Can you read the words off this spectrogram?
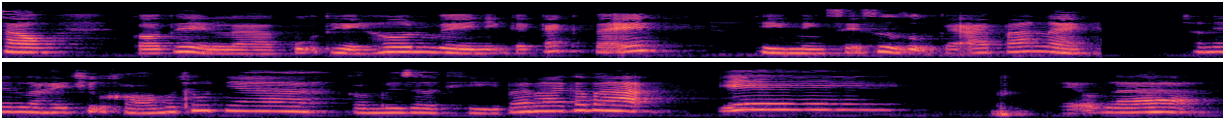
sau có thể là cụ thể hơn về những cái cách vẽ thì mình sẽ sử dụng cái iPad này. Cho nên là hãy chịu khó một chút nha. Còn bây giờ thì bye bye các bạn. Yeah Hello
